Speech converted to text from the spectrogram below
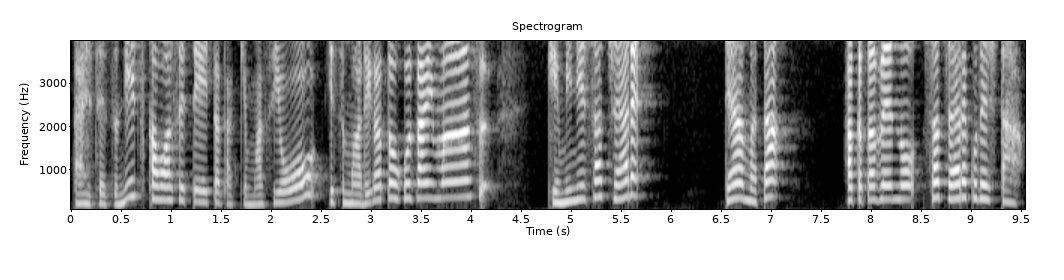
大切に使わせていただきますよ。いつもありがとうございます。君に幸あれ。ではまた。博多弁の幸あれ子でした。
